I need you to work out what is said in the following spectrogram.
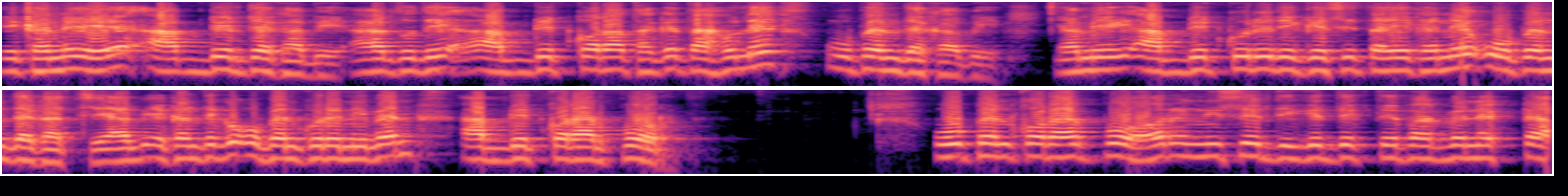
এখানে আপডেট দেখাবে। আর যদি আপডেট করা থাকে, তাহলে ওপেন দেখাবে। আমি আপডেট করে রেখেছি, তাই এখানে ওপেন দেখাচ্ছে। আমি এখান থেকে ওপেন করে নেবেন আপডেট করার পর। ওপেন করার পর নিচের দিকে দেখতে পারবেন একটা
